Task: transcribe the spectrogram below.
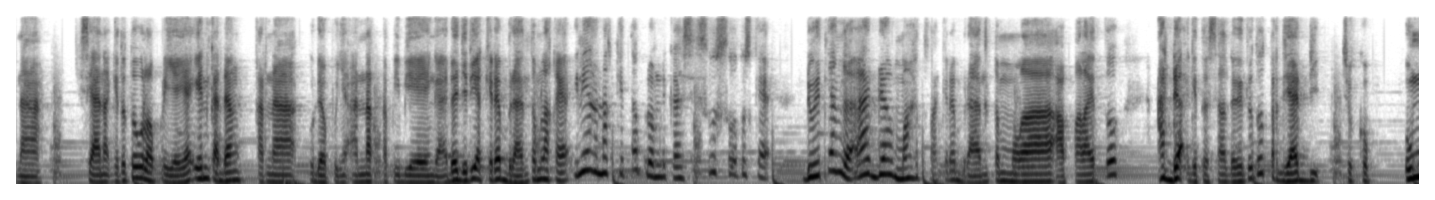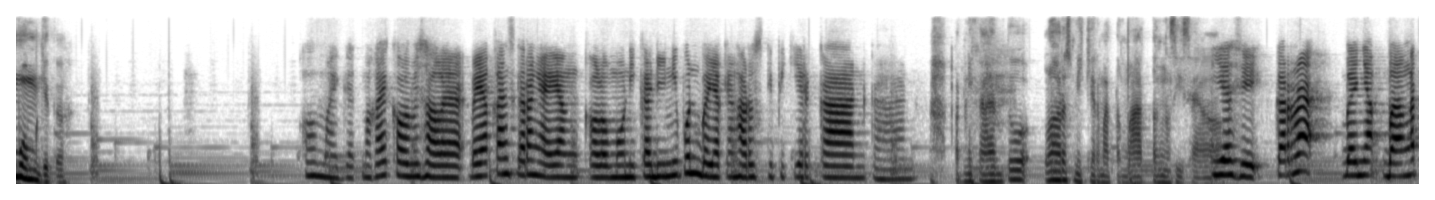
Nah si anak itu tuh lo priayain kadang karena udah punya anak tapi biaya nggak ada jadi akhirnya berantem lah kayak ini anak kita belum dikasih susu. Terus kayak duitnya nggak ada mah. Terus akhirnya berantem lah apalah itu ada gitu sel dan itu tuh terjadi cukup umum gitu. Oh my god, makanya kalau misalnya banyak kan sekarang ya yang kalau mau nikah dini pun banyak yang harus dipikirkan kan. Ah, pernikahan tuh lo harus mikir mateng-mateng sih Sel. Iya sih, karena banyak banget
